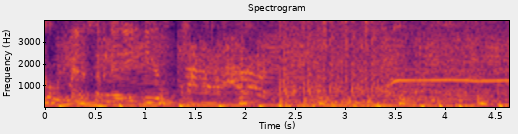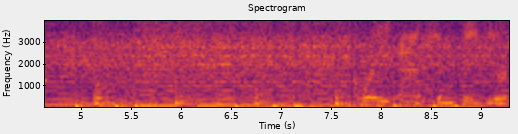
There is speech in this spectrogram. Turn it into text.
Political Commander 788 here. Great action figure.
